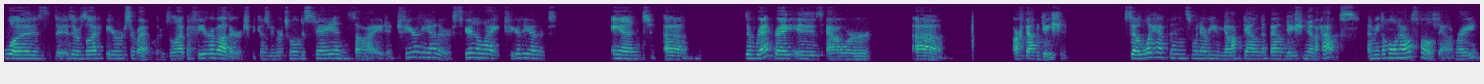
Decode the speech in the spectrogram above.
was there was a lot of fear of survival. There was a lot of fear of others because we were told to stay inside and fear the others, fear the light, fear the others. And um, the red ray is our um, our foundation. So what happens whenever you knock down the foundation of a house? I mean, the whole house falls down, right?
